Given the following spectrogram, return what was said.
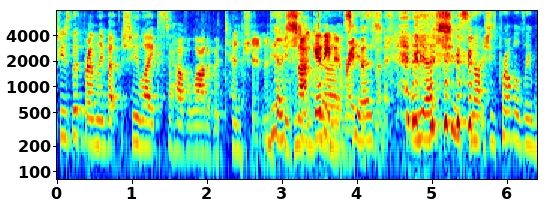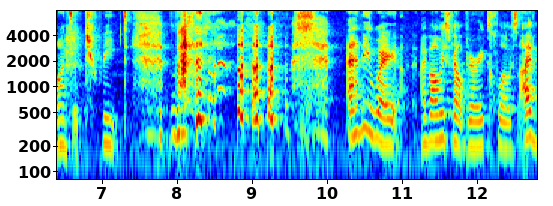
she's the friendly, but she likes to have a lot of attention, and yes, she's not she getting does. it right yes. this minute. yes, she's not. She probably wants a treat. But anyway, I've always felt very close. I've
